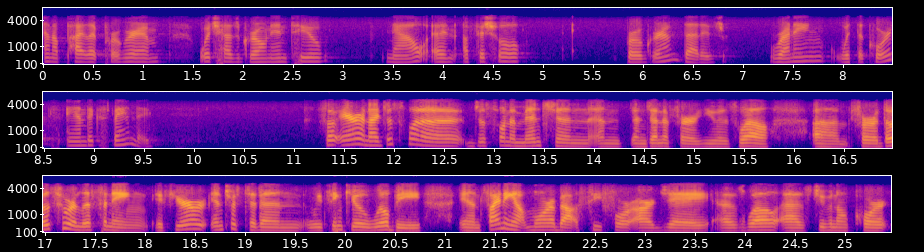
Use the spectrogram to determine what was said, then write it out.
and a pilot program, which has grown into now an official program that is running with the courts and expanding. So, Erin, I just want to just want to mention, and, and Jennifer, you as well, um, for those who are listening, if you're interested in, we think you will be, in finding out more about C4RJ as well as Juvenile Court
